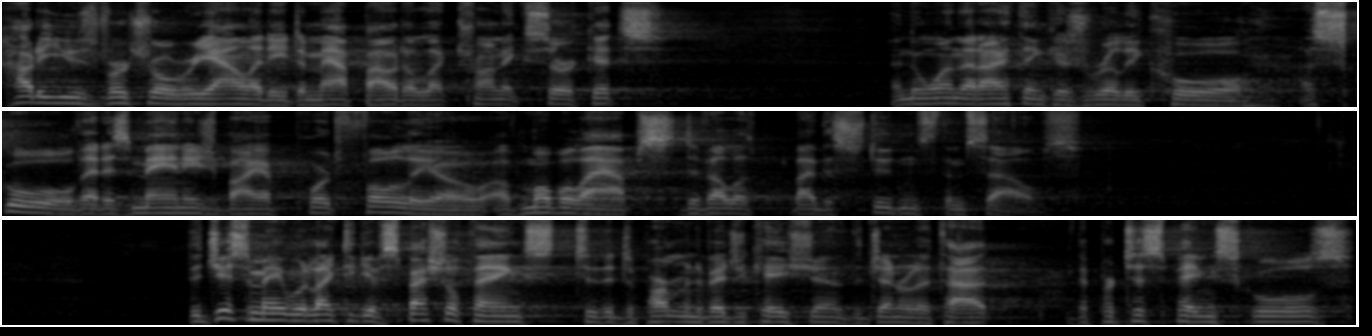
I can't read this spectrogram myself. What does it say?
how to use virtual reality to map out electronic circuits and the one that I think is really cool, a school that is managed by a portfolio of mobile apps developed by the students themselves. The GSMA would like to give special thanks to the Department of Education the Generalitat, the participating schools,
